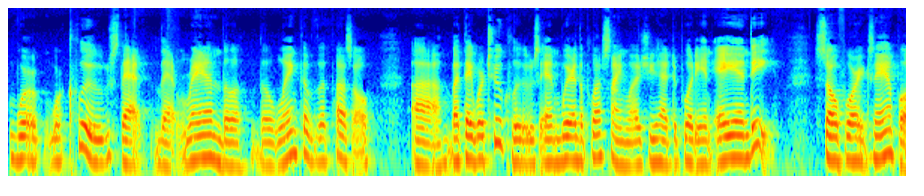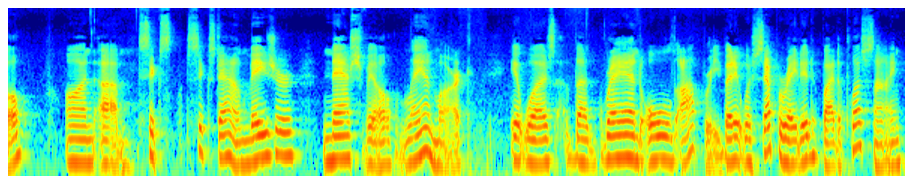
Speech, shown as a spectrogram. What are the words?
were were clues that that ran the the length of the puzzle, uh, but they were two clues, and where the plus sign was, you had to put in A and D. So, for example, on um, six six down, major Nashville landmark. It was the Grand Old Opry, but it was separated by the plus sign,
